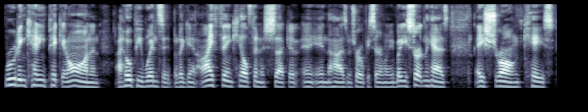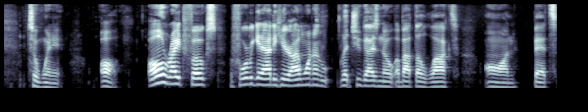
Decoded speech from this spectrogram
rooting Kenny Pickett on, and I hope he wins it. But again, I think he'll finish second in, in the Heisman Trophy ceremony. But he certainly has a strong case to win it all. All right, folks. Before we get out of here, I want to let you guys know about the Locked On Bets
